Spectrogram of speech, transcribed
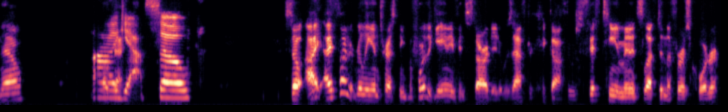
now? uh Okay. yeah. So So I, I found it really interesting. Before the game even started, it was after kickoff. There was 15 minutes left in the first quarter,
